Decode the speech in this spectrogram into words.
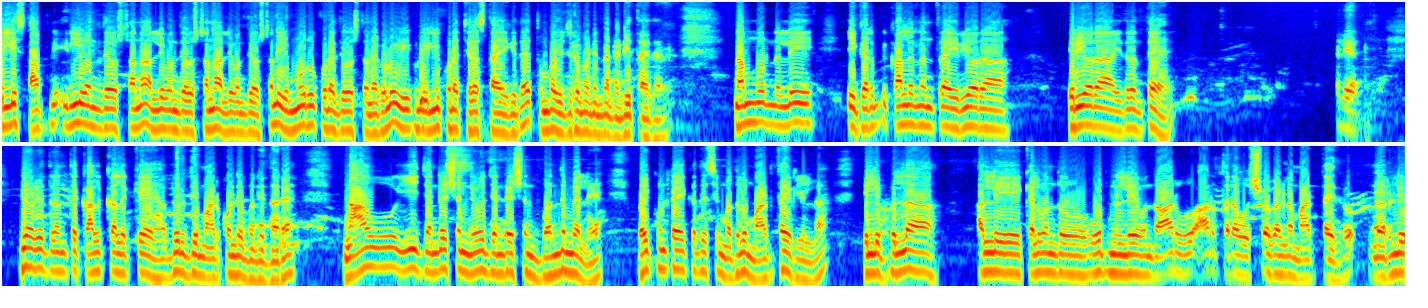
ಇಲ್ಲಿ ಸ್ಥಾಪನೆ, ಇಲ್ಲಿ ಒಂದು ದೇವಸ್ಥಾನ, ಅಲ್ಲಿ ಒಂದು ದೇವಸ್ಥಾನ, ಅಲ್ಲಿ ಒಂದು ದೇವಸ್ಥಾನ. ಈ ಮೂರು ಕೂಡ ದೇವಸ್ಥಾನಗಳು ಈ ಇಲ್ಲಿ ಕೂಡ ಚಿರಸ್ಥಾಯಿಯಾಗಿದೆ. ತುಂಬಾ ವಿಜೃಂಭಣೆಯಿಂದ ನಡೀತಾ ಇದ್ದಾವೆ. ನಮ್ಮೂರಿನಲ್ಲಿ ಈ ಗರ್ಭ ಕಾಲ ನಂತರ ಹಿರಿಯೋರ ಹಿರಿಯೋರ ಇದರಂತೆ ಹಿರಿಯರಿದ್ರಂತೆ ಕಾಲ ಕಾಲಕ್ಕೆ ಅಭಿವೃದ್ಧಿ ಮಾಡ್ಕೊಂಡೇ ಬಂದಿದ್ದಾರೆ. ನಾವು ಈ ಜನರೇಷನ್ ನ್ಯೂ ಜನರೇಷನ್ ಬಂದ ಮೇಲೆ ವೈಕುಂಠ ಏಕಾದಶಿ ಮೊದಲು ಮಾಡ್ತಾ ಇರಲಿಲ್ಲ. ಇಲ್ಲಿ ಬೆಲ್ಲ, ಅಲ್ಲಿ ಕೆಲವೊಂದು ಊರಿನಲ್ಲಿ ಒಂದು ಆರು ಆರು ಥರ ಉತ್ಸವಗಳನ್ನ ಮಾಡ್ತಾ ಇದ್ರು. ನರಳಿ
